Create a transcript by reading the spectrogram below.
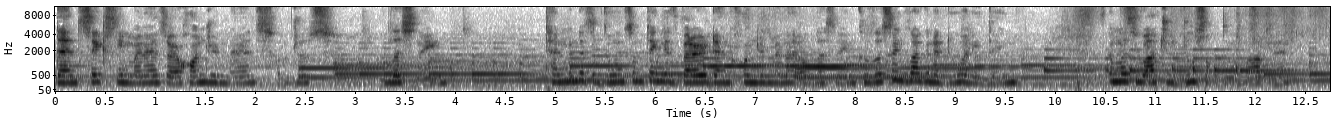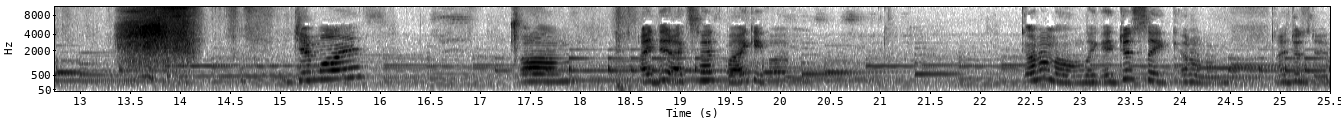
than 60 minutes or 100 minutes of just listening. 10 minutes of doing something is better than 100 minutes of listening because listening's not going to do anything unless you actually do something about it. Gym wise, um, I did exercise, but I gave up. I don't know, like, it just, like, I don't know. I just did.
